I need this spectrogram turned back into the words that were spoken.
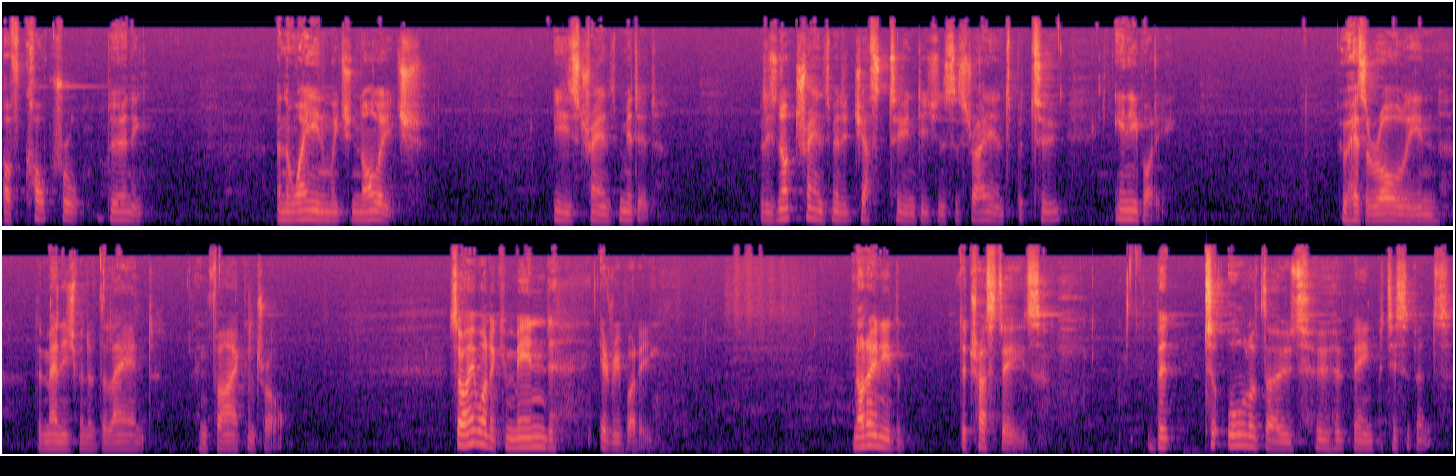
of cultural burning and the way in which knowledge is transmitted, but is not transmitted just to Indigenous Australians, but to anybody who has a role in the management of the land and fire control. So I want to commend everybody, not only the, the trustees, but to all of those who have been participants,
